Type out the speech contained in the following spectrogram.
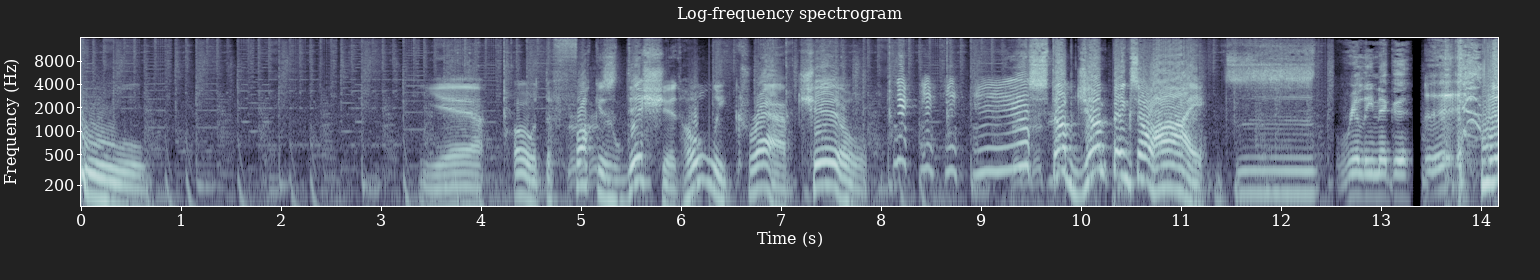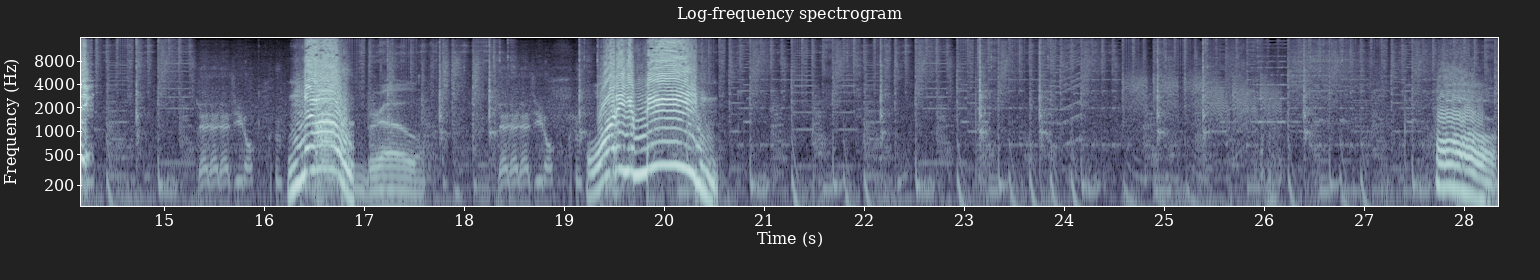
Ooh! Yeah. Oh, what the fuck is this shit? Holy crap. Chill. Stop jumping so high. Really, nigga? no! Bro. What do you mean? Oh.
